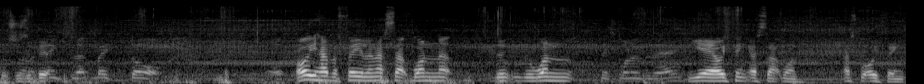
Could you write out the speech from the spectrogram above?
Which is a bit. think, so that red dot. I have a feeling that's that one that the, the one. This one over there. Yeah, I think that's that one. That's what I think.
